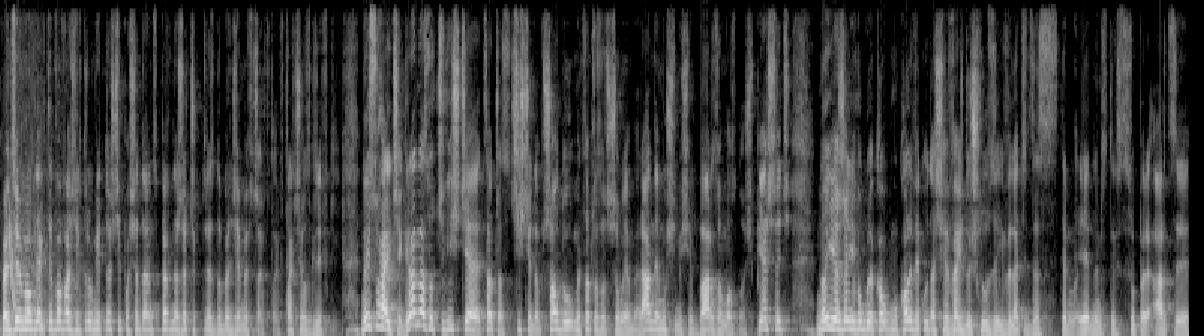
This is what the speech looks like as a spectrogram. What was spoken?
Będziemy mogli aktywować niektóre umiejętności posiadając pewne rzeczy, które zdobędziemy w, w tra- w trakcie rozgrywki. No i słuchajcie, gra nas oczywiście cały czas ciśnie do przodu, my cały czas otrzymujemy rany, musimy się bardzo mocno śpieszyć. No i jeżeli w ogóle komukolwiek uda się wejść do śluzy i wylecieć ze, z tym jednym z tych super arcy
